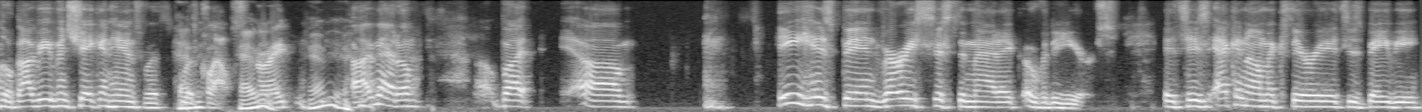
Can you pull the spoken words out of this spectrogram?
look, I've even shaken hands with, Have with you? Klaus. Have all right, Have you? I've met him, but um, he has been very systematic over the years. It's his economic theory, it's his baby,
